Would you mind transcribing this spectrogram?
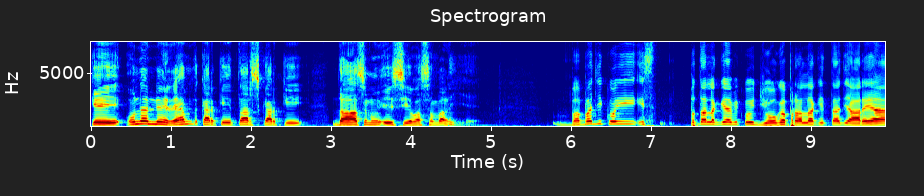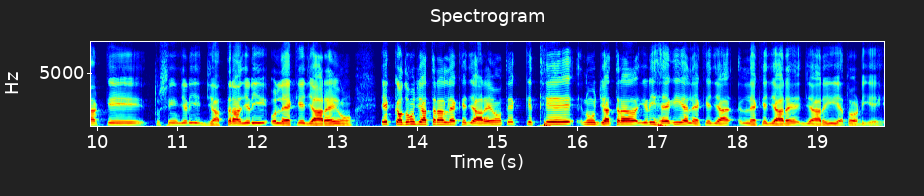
ਕਿ ਉਹਨਾਂ ਨੇ ਰਹਿਮਤ ਕਰਕੇ, ਤਰਸ ਕਰਕੇ ਦਾਸ ਨੂੰ ਇਹ ਸੇਵਾ ਸੰਭਾਲੀ ਹੈ। ਬਾਬਾ ਜੀ, ਕੋਈ ਇਸ ਪਤਾ ਲੱਗਿਆ ਵੀ ਕੋਈ ਯੋਗ ਉਪਰਾਲਾ ਕੀਤਾ ਜਾ ਰਿਹਾ ਕਿ ਤੁਸੀਂ ਜਿਹੜੀ ਯਾਤਰਾ ਜਿਹੜੀ ਉਹ ਲੈ ਕੇ ਜਾ ਰਹੇ ਹੋ, ਇਹ ਕਦੋਂ ਯਾਤਰਾ ਲੈ ਕੇ ਜਾ ਰਹੇ ਹੋ ਤੇ ਕਿੱਥੇ ਨੂੰ ਯਾਤਰਾ ਜਿਹੜੀ ਹੈਗੀ ਆ ਲੈ ਕੇ ਜਾ, ਲੈ ਕੇ ਜਾ ਰਹੇ, ਜਾ ਰਹੀ ਹੈ ਤੁਹਾਡੀ ਇਹ?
